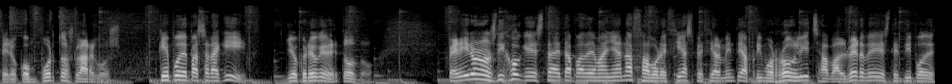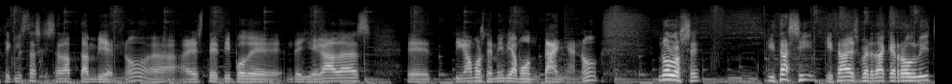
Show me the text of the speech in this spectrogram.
pero con puertos largos. ¿Qué puede pasar aquí? Yo creo que de todo. Pereiro nos dijo que esta etapa de mañana favorecía especialmente a Primo Roglic, a Valverde, este tipo de ciclistas que se adaptan bien ¿no? a, este tipo de, llegadas, eh, digamos, de media montaña. ¿no? no lo sé. Quizás sí, quizás es verdad que Roglic,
